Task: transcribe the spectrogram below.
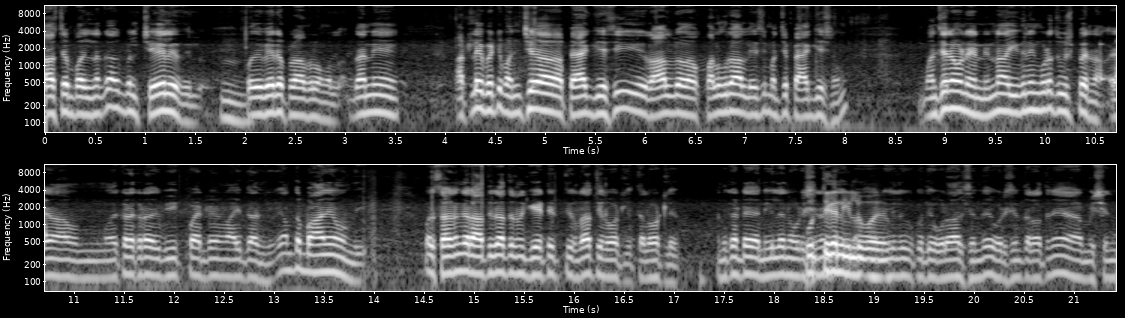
లాస్ట్ టైం పలినాక వీళ్ళు చేయలేదు వీళ్ళు. కొద్దిగా వేరే ప్రాబ్లం వల్ల. దాన్ని అట్లే పెట్టి మంచిగా ప్యాక్ చేసి రాళ్ళు పలుగు రాళ్ళు వేసి మంచిగా ప్యాక్ చేసినాం. మంచిగానే ఉండే. నిన్న ఈవినింగ్ కూడా చూసిపోయినా ఎక్కడెక్కడ వీక్ పాయింట్ అయితే అంత బాగానే ఉంది. మరి సడన్గా రాత్రి రాత్రి గేట్ ఎత్తినరా తెలవట్లేదు తెలవట్లేదు. ఎందుకంటే నీళ్ళని పూర్తిగా నీళ్ళు పోయాయి. నీళ్ళు కొద్దిగా ఉడవాల్సిందే ఒడిసిన తర్వాతనే ఆ మిషన్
